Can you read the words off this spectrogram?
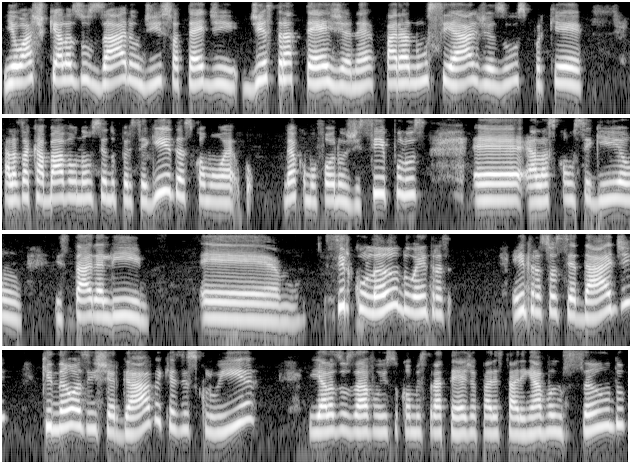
e eu acho que elas usaram disso até de, de estratégia, né, para anunciar Jesus, porque elas acabavam não sendo perseguidas, como é, né, como foram os discípulos, é, elas conseguiam estar ali é, circulando entre, as, entre a sociedade que não as enxergava, que as excluía, e elas usavam isso como estratégia para estarem avançando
